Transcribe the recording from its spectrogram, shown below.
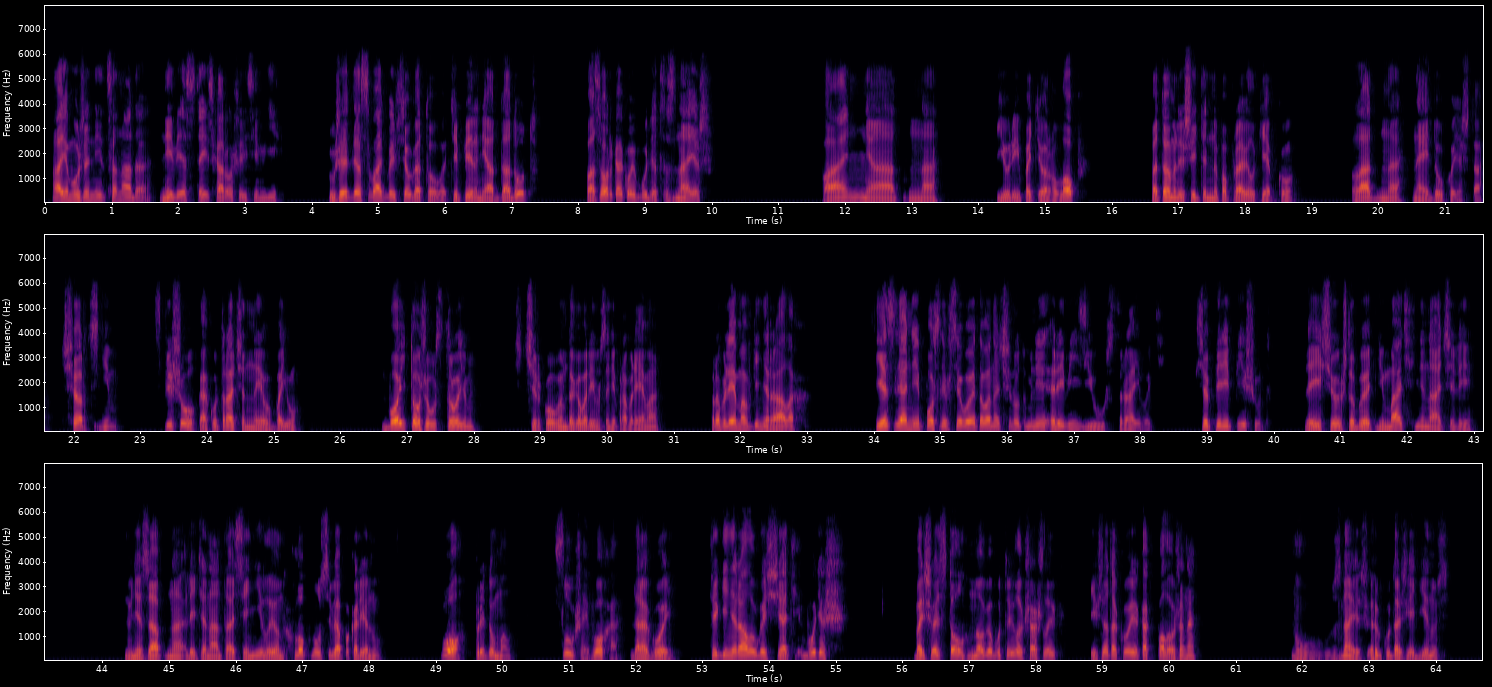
А ему жениться надо, невеста из хорошей семьи. Уже для свадьбы все готово, теперь не отдадут? Позор какой будет, знаешь? Понятно. Юрий потер лоб, потом решительно поправил кепку. Ладно, найду кое-что. Черт с ним. Спешу, как утраченные в бою. Бой тоже устроим. С Черковым договоримся, не проблема. Проблема в генералах. Если они после всего этого начнут мне ревизию устраивать, все перепишут, да еще чтобы отнимать не начали. Внезапно лейтенанта осенило, и он хлопнул себя по колену. — О, придумал. Слушай, Воха, дорогой, ты генерала угощать будешь? Большой стол, много бутылок, шашлык и все такое, как положено? — ну, знаешь, куда же я денусь?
